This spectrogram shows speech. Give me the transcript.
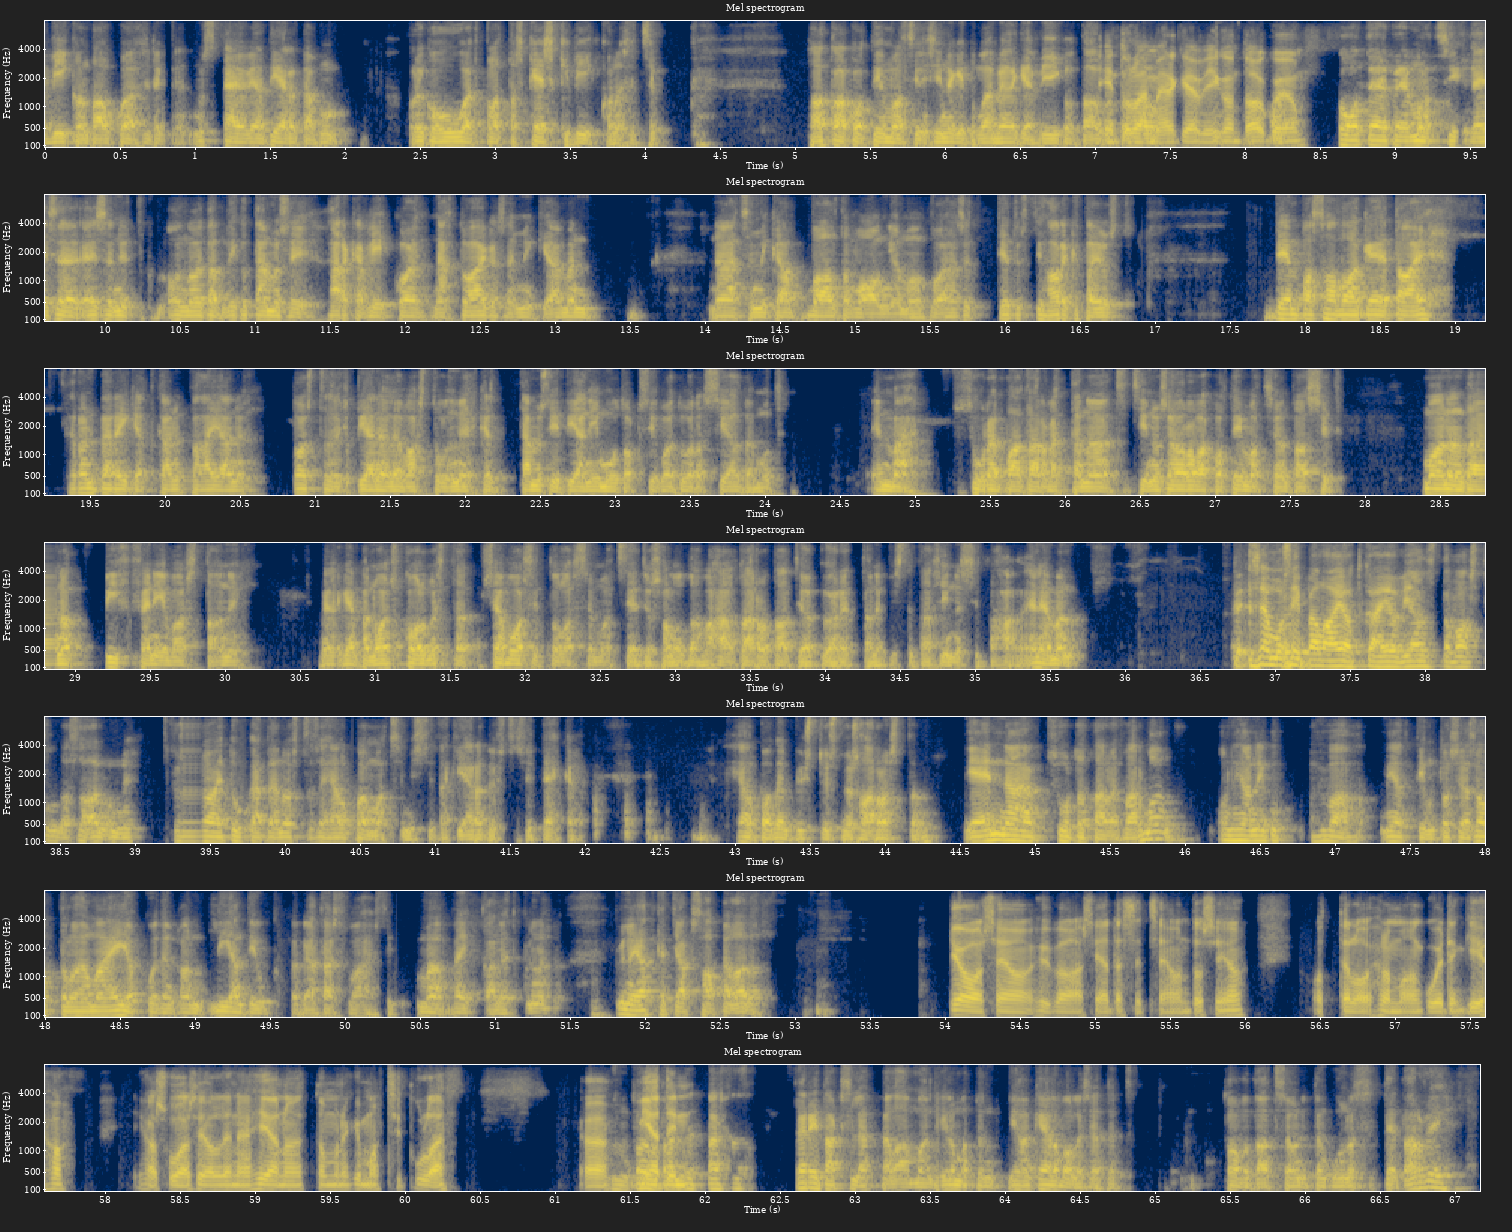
viikon taukoa, ja sitä, no sitä ei vielä tiedetä, oliko uudet pelattaisiin keskiviikkona, sitten se takaa kotimatsi, niin siinäkin tulee melkein viikon tauko. Niin tulee melkein viikon tauko, joo. KTP-matsi, ei se, ei se nyt on noita niin tämmöisiä härkäviikkoja nähty aikaisemminkin, ja mä näe, että se mikä valtava ongelma on. Voihan se tietysti harkita just Dempa Savage tai Rönberg, jotka on nyt vähän jäänyt toistaiseksi pienelle vastuulle, niin ehkä tämmöisiä pieniä muutoksia voi tuoda sieltä, mutta en mä suurempaa tarvetta näe. Sitten siinä on seuraava kotimatsi on taas sitten maanantaina Piffeni vastaan, niin melkeinpä noista kolmesta se voisi olla se matsi, että jos halutaan vähän jotain rotaatio pyörittää, niin pistetään sinne sitten vähän enemmän semmoisia pelaajia, jotka ei ole vielä sitä vastuuta saanut, niin kun on etukäteen nostaa se helpoin matsi, missä sitä kierrätystä sitten ehkä helpoiten pystyisi myös harrastamaan. Ja en näe suurta tarvetta. Varmaan on ihan niin kuin hyvä miettiä, mutta tosiaan se otteluohjelma ei ole kuitenkaan liian tiukka vielä tässä vaiheessa. Mä veikkaan, että kyllä, kyllä jatket jaksaa pelata. Joo, se on hyvä asia tässä, että se on tosiaan, otteluohjelma on kuitenkin ihan, ihan suosiollinen ja hienoa, että tuommoinenkin matsi tulee. Öö, mietin... että veritaksille pelaamaan, niin ilmat on ihan kelvolliset, että toivotaan, että se on nyt kunnossa, että ei tarvii,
